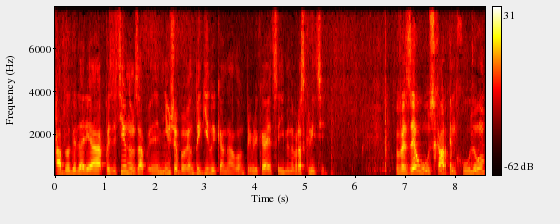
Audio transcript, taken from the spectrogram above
а благодаря позитивным заповедям, Нимша и канал, он привлекается именно в раскрытии. Везеу с хартем хулу,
